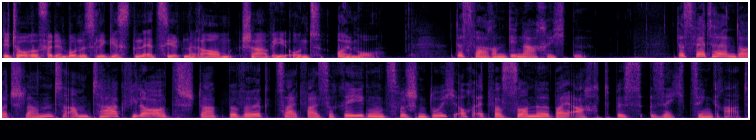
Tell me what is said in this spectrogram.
Die Tore für den Bundesligisten erzielten Raum, Xavi und Olmo. Das waren die Nachrichten. Das Wetter in Deutschland. Am Tag vielerorts stark bewölkt, zeitweise Regen, zwischendurch auch etwas Sonne bei 8 bis 16 Grad.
